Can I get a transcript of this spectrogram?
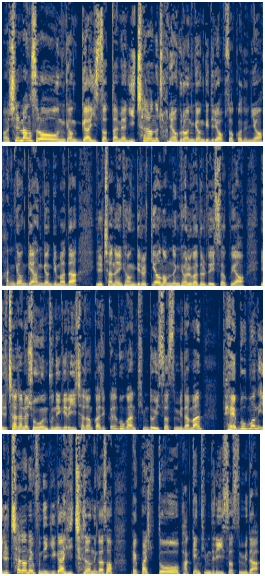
어, 실망스러운 경기가 있었다면 2차전은 전혀 그런 경기들이 없었거든요. 한 경기 한 경기마다 1차전의 경기를 뛰어넘는 결과들도 있었고요. 1차전의 좋은 분위기를 2차전까지 끌고 간 팀도 있었습니다만 대부분 1차전의 분위기가 2차전 가서 180도 바뀐 팀들이 있었습니다.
